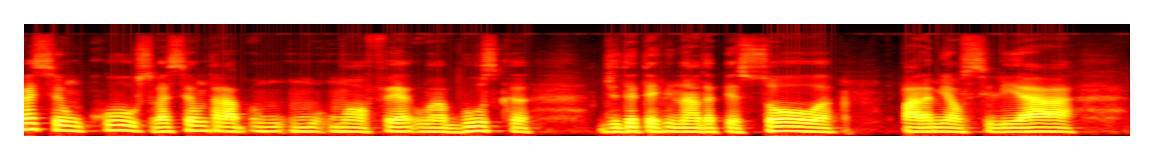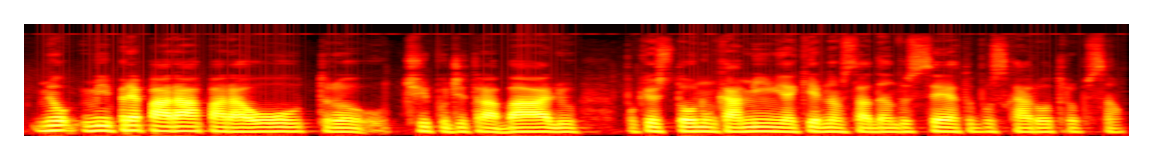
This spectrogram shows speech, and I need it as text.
Vai ser um curso, vai ser um um, uma, oferta, uma busca de determinada pessoa para me auxiliar, me, me preparar para outro tipo de trabalho, porque eu estou num caminho e aquele não está dando certo, buscar outra opção.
